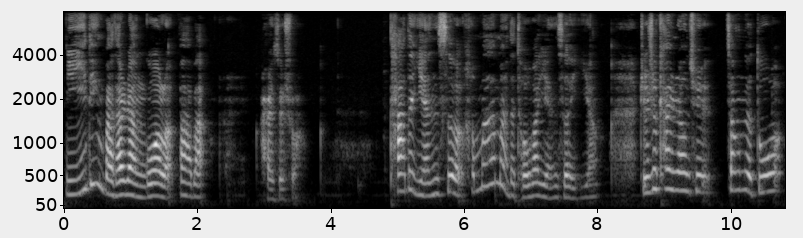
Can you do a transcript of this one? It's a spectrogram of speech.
你一定把它染过了，爸爸。儿子说：“它的颜色和妈妈的头发颜色一样，只是看上去脏得多。”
